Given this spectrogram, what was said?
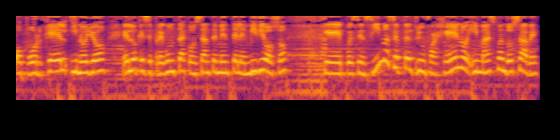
¿O por qué él y no yo? Es lo que se pregunta constantemente el envidioso, que pues en sí no acepta el triunfo ajeno y más cuando sabe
